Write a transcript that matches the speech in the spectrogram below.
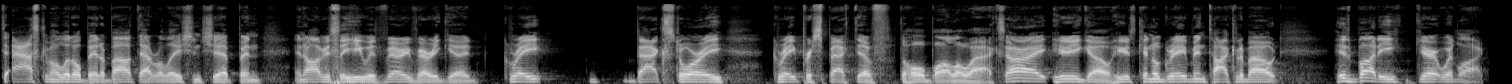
to ask him a little bit about that relationship, and and obviously he was very, very good. Great backstory, great perspective, the whole ball of wax. All right, here you go. Here's Kendall Graveman talking about his buddy Garrett Whitlock.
